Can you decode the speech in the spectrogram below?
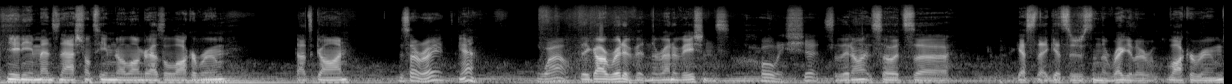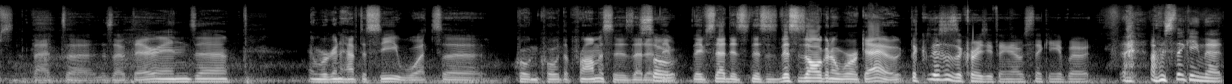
Canadian men's national team no longer has a locker room. That's gone. Is that right? Yeah. Wow. They got rid of it in the renovations. Holy shit. So they don't. So it's. Uh, I guess that gets just in the regular locker rooms that uh, is out there, and uh, and we're gonna have to see what uh, quote unquote the promises that So- they've, they've said this this is this is all gonna work out. The, this is a crazy thing I was thinking about. I was thinking that,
